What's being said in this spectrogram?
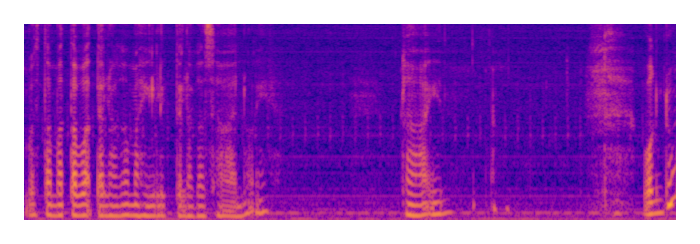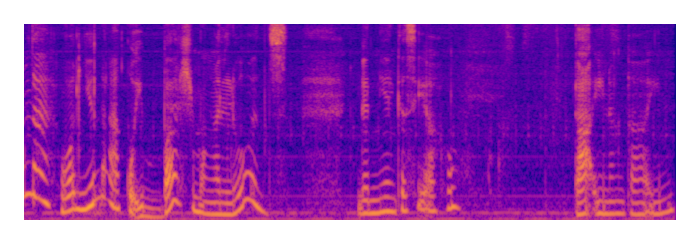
Basta mataba talaga, mahilig talaga sa ano eh. Kain. Wag nyo na, wag nyo na ako i-bash mga lods. Ganyan kasi ako. Kain ng kain.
